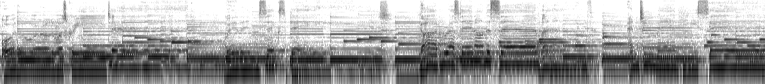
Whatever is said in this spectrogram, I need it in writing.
For the world was created within six days. God rested on the seventh, and to man he said,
